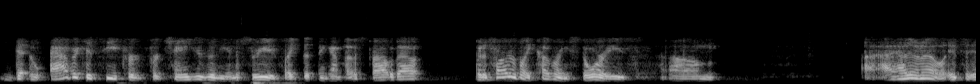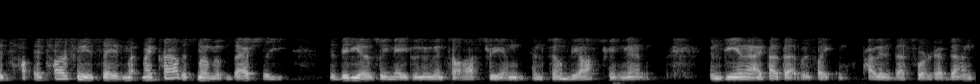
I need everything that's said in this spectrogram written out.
the advocacy for, for changes in the industry is like the thing I'm most proud about. But as far as like covering stories, um, I, I don't know. It's it's it's hard for me to say. My, my proudest moment was actually the videos we made when we went to Austria and, and filmed the Austrian men in Vienna. I thought that was like probably the best work I've done.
